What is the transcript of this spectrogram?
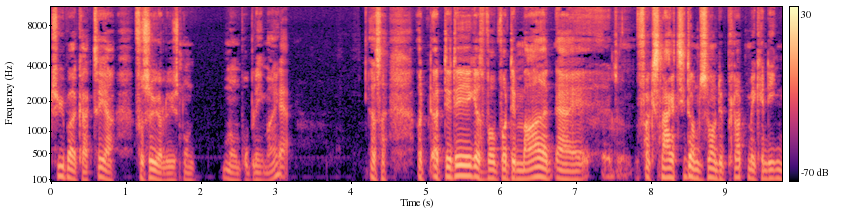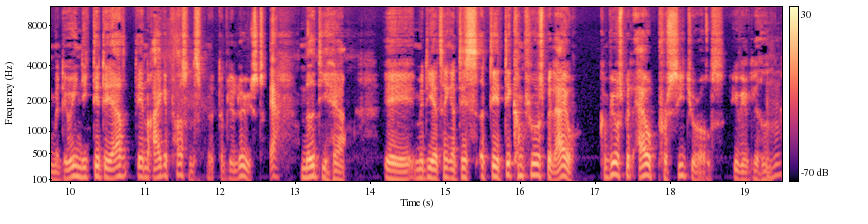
typer af karakterer forsøge at løse nogle, nogle problemer. Ikke? Ja. Altså, og, og det er det ikke, altså, hvor, hvor det meget er, folk snakker tit om det, som om det er plotmekanikken, men det er jo egentlig ikke det, det er, det er en række puzzles, der bliver løst Ja. med de her øh, med de her ting, og det, og det, det computerspil er jo, computerspil er jo procedurals i virkeligheden, Mhm.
